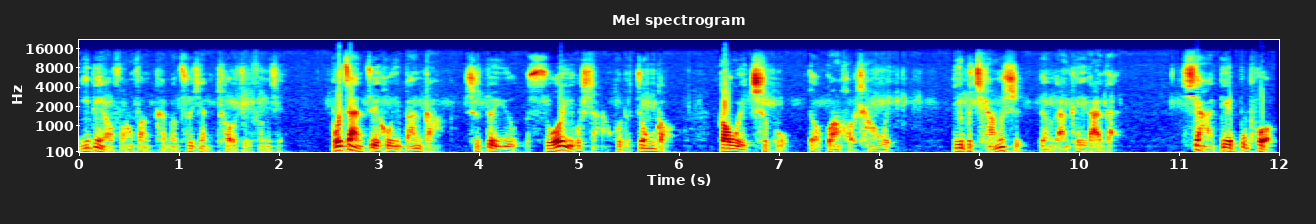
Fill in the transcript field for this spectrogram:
一定要防范可能出现的跳水风险。不占最后一班岗是对于所有散户的忠告。高位持股要管好仓位，底部强势仍然可以大干，下跌不破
